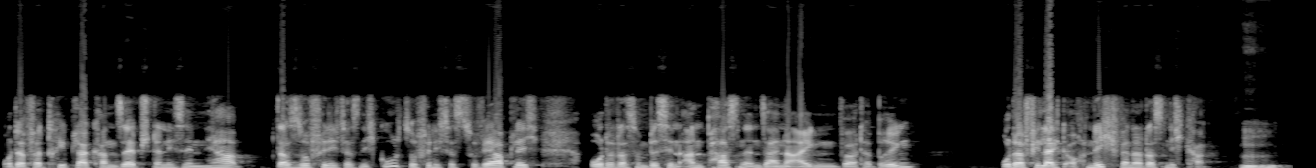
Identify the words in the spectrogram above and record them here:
Und der Vertriebler kann selbstständig sehen, ja, das, so finde ich das nicht gut, so finde ich das zu werblich oder das so ein bisschen anpassen in seine eigenen Wörter bringen oder vielleicht auch nicht, wenn er das nicht kann. Mhm.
